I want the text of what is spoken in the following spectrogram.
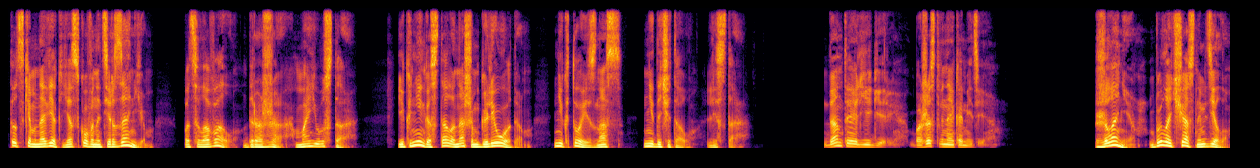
тот, с кем навек я скована терзаньем, поцеловал, дрожа, мои уста. И книга стала нашим галиотом. Никто из нас не дочитал листа. Данте Альегери. Божественная комедия. Желание было частным делом.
